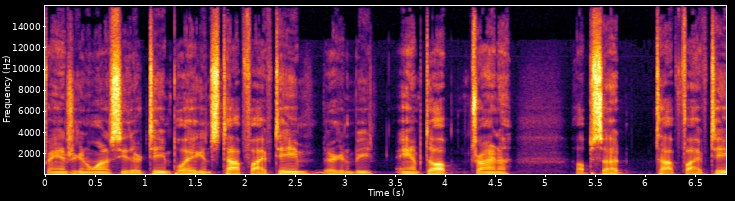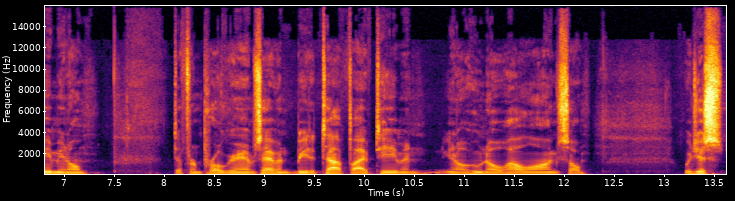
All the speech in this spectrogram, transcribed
fans are going to want to see their team play against top five team. They're going to be amped up trying to upset top five team. You know, different programs haven't beat a top five team, and you know who know how long. So we just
